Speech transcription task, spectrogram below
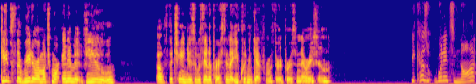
gives the reader a much more intimate view of the changes within a person that you couldn't get from a third person narration. Because when it's not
